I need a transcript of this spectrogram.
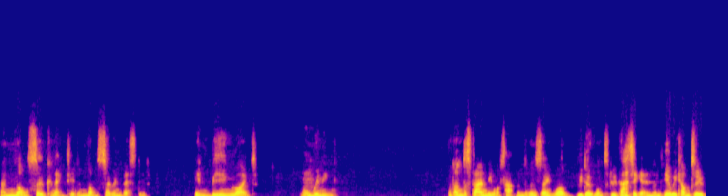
and not so connected and not so invested in being right or mm. winning. But understanding what's happened and then saying, well, we don't want to do that again. And here we come to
